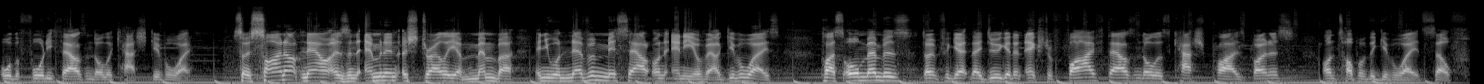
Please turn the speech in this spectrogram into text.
or the $40,000 cash giveaway. So sign up now as an Eminent Australia member and you will never miss out on any of our giveaways. Plus all members, don't forget they do get an extra $5,000 cash prize bonus on top of the giveaway itself.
